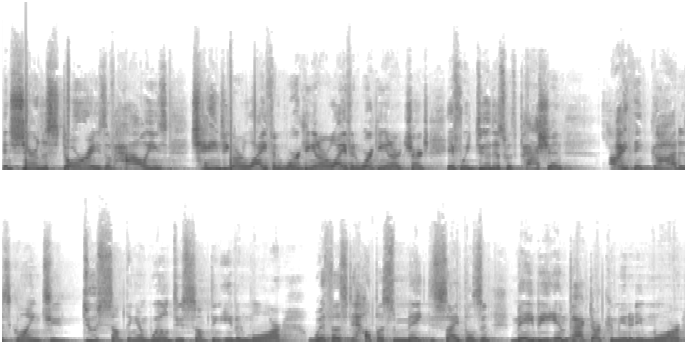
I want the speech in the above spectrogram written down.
and share the stories of how he's changing our life and working in our life and working in our church. If we do this with passion, I think God is going to do something and will do something even more with us to help us make disciples and maybe impact our community more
